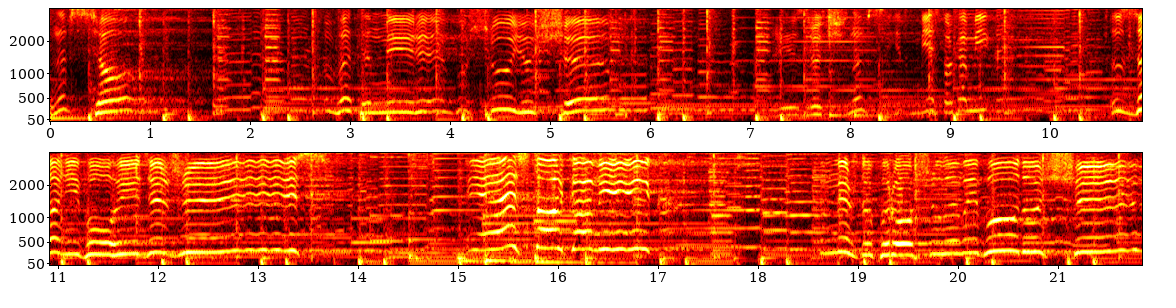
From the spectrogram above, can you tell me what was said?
Призрачно все в этом мире бушующем. Призрачно все, есть только миг, за него и держись. Есть только миг между прошлым и будущим.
